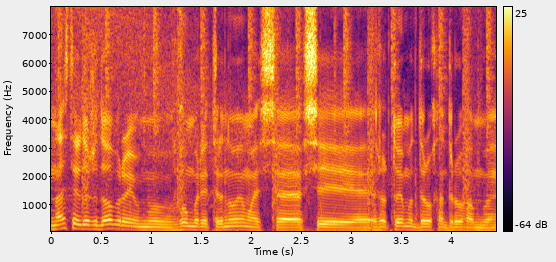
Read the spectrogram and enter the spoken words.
Настрій дуже добрий. Ми в гуморі тренуємося, всі жартуємо друг над другом.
